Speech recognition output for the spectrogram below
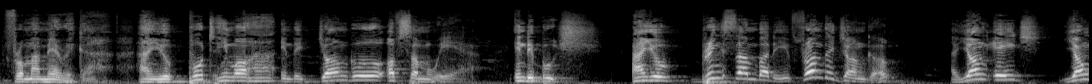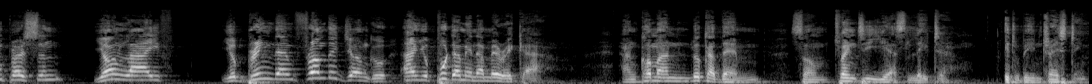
from America and you put him or her in the jungle of somewhere, in the bush, and you bring somebody from the jungle, a young age, young person, young life, you bring them from the jungle and you put them in America and come and look at them some 20 years later. It will be interesting.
